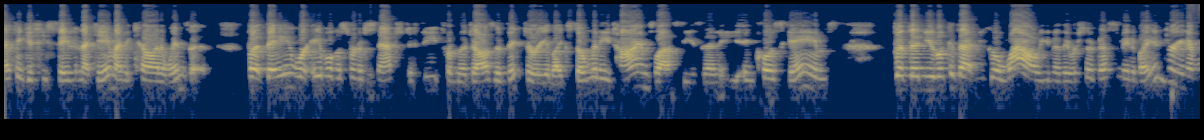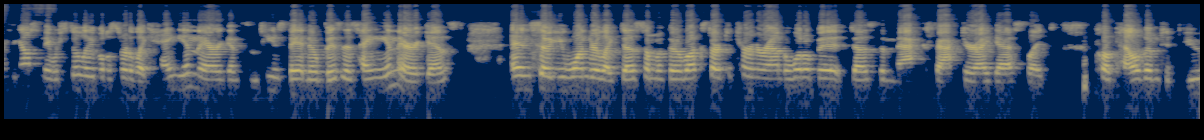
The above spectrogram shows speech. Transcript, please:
I think if he stayed in that game, I think Carolina wins it. But they were able to sort of snatch defeat from the jaws of victory like so many times last season in close games but then you look at that and you go, wow, you know, they were so decimated by injury and everything else, and they were still able to sort of like hang in there against some teams they had no business hanging in there against. And so you wonder, like, does some of their luck start to turn around a little bit? Does the Mack factor, I guess, like propel them to do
